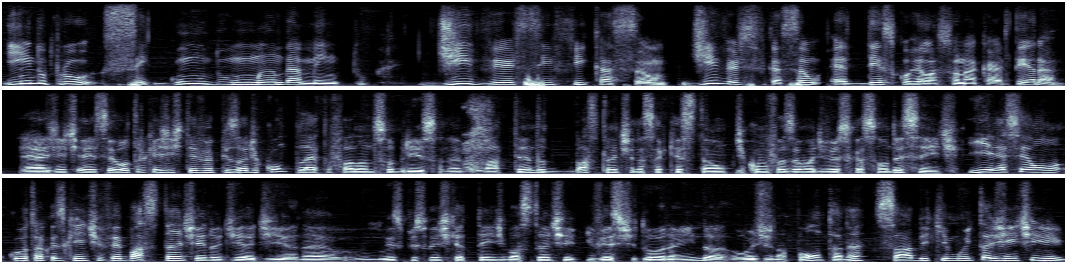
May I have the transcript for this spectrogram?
E indo para o segundo mandamento, diversificação. Diversificação é descorrelacionar a carteira? É, a gente, esse é outro que a gente teve um episódio completo falando sobre isso, né? Batendo bastante nessa questão de como fazer uma diversificação decente. E essa é uma, outra coisa que a gente vê bastante aí no dia a dia, né? O Luiz, principalmente que atende bastante investidor ainda hoje na ponta, né? Sabe que muita gente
